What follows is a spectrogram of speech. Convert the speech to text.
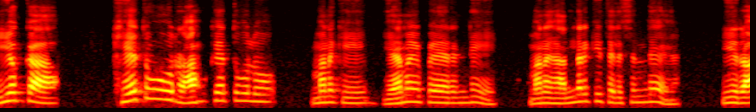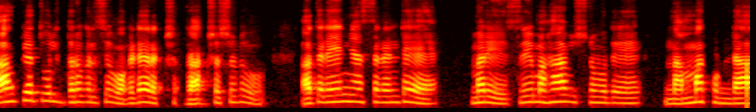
ఈ యొక్క కేతువు రాహుకేతువులు మనకి ఏమైపోయారండి? మన అందరికీ తెలిసిందే ఈ రాహుకేతువులు ఇద్దరు కలిసి ఒకటే రక్ష రాక్షసుడు. అతడు ఏం చేస్తాడంటే మరి శ్రీ మహావిష్ణువుని నమ్మకుండా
